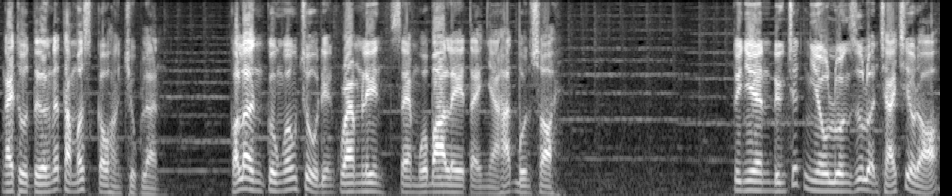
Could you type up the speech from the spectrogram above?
Ngài Thủ tướng đã thăm Moscow hàng chục lần. Có lần cùng ông chủ điện Kremlin xem múa ballet tại nhà hát Bolshoi. Tuy nhiên, đứng trước nhiều luồng dư luận trái chiều đó,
